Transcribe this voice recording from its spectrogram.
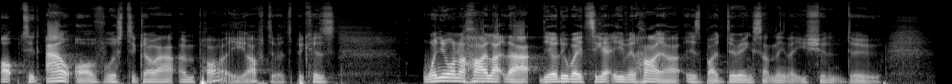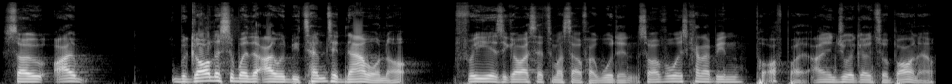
opted out of was to go out and party afterwards because when you're on a high like that, the only way to get even higher is by doing something that you shouldn't do. So I, regardless of whether I would be tempted now or not, three years ago, I said to myself I wouldn't. So I've always kind of been put off by it. I enjoy going to a bar now,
